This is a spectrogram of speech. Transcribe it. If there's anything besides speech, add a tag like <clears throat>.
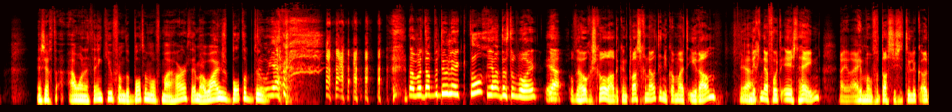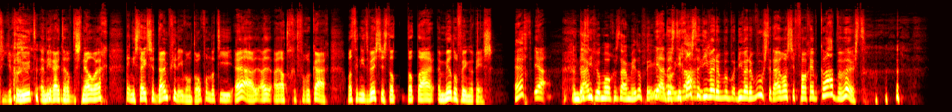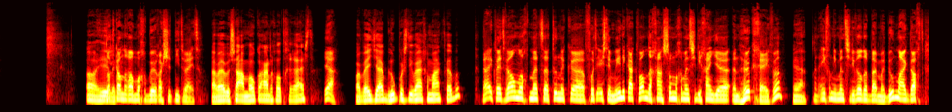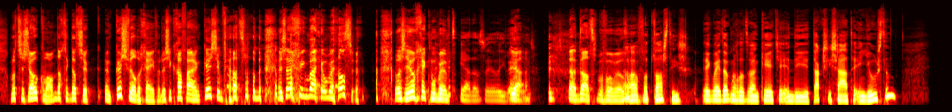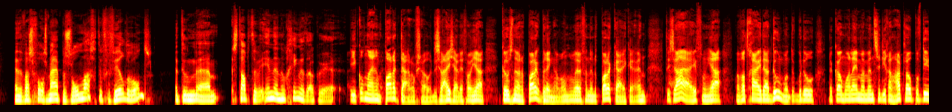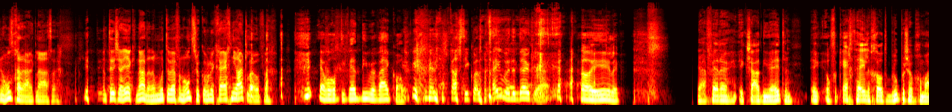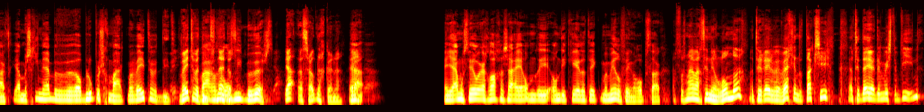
En zegt, I want to thank you from the bottom of my heart. And my wife's bottom too. Doe, ja. <laughs> <laughs> nou, maar dat bedoel ik. Toch? Ja, dat is toch mooi? Ja. Op de hogeschool had ik een klasgenoot en die kwam uit Iran. Ja. En die ging daar voor het eerst heen. Nou, helemaal fantastisch natuurlijk, autootje gehuurd. <laughs> en die rijdt daar op de snelweg. En die steekt zijn duimpje naar iemand op, omdat hij, hè, hij, had het goed voor elkaar. Wat hij niet wist is dat, dat daar een middelvinger is. Echt? Ja, Een Dus duimpje omhoog is daar een middelvinger? ja dus Oh, die gasten die werden, die werden woest. En hij was zich van geen kwaad bewust. <laughs> Oh, heerlijk. Dat kan er allemaal gebeuren als je het niet weet. Nou, we hebben samen ook aardig wat gereisd. Ja. Maar weet jij bloopers die wij gemaakt hebben? Nou, ik weet wel nog met eh, toen ik eh, voor het eerst in Amerika kwam, daar gaan sommige mensen die gaan je een hug geven. Ja. En een van die mensen die wilde dat bij mij doen, maar ik dacht, omdat ze zo kwam, dacht ik dat ze een kus wilde geven. Dus ik gaf haar een kus in plaats van de... <laughs> En zij ging mij omhelzen. Dat was een heel gek moment. Ja, dat is heel Ja. Nou, dat bijvoorbeeld. Oh, fantastisch. Ik weet ook nog dat we een keertje in die taxi zaten in Houston. En dat was volgens mij op een zondag. Toen verveelden we ons. En toen ehm, stapten we in. En hoe ging dat ook weer? Je kon naar een park daar of zo. Dus wij zeiden van, ja, ik wil ze naar het park brengen, want we willen even in het park kijken. En toen zei hij van, ja, maar wat ga je daar doen? Want ik bedoel, er komen alleen maar mensen die gaan hardlopen of die een hond gaan uitlaten. <laughs> En toen zei ik, nou, dan moeten we even een hond zoeken, want ik ga echt niet hardlopen. <laughs> Ja, waarop die vent niet meer bij kwam. <laughs> Die gast die kwam nog even de deuk, ja. Oh, heerlijk. Ja, verder, ik zou het niet weten. Ik, of ik echt hele grote bloepers heb gemaakt. Ja, misschien hebben we wel bloepers gemaakt, maar weten we het niet. Weten we het Waren niet? we Nee, ons dat, niet bewust. ja, dat zou ook nog kunnen. Ja. Ja. En jij moest heel erg lachen, zei je, om die, om die keer dat ik mijn middelvinger opstak. Volgens mij waren we toen in Londen. En toen reden we weg in de taxi. En toen deed de Mr. Bean.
